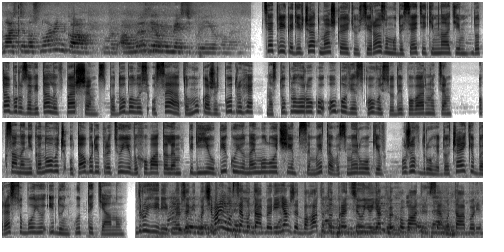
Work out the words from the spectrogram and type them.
Настя у нас новенька, а ми з Лєвою вместе приїхали. Ця трійка дівчат мешкають усі разом у 10-й кімнаті. До табору завітали вперше. Сподобалось усе, а тому, кажуть подруги, наступного року обов'язково сюди повернуться. Оксана Ніканович у таборі працює вихователем. Під її опікою наймолодші – 7 та 8 років. Уже вдруге до чайки бере з собою і доньку Тетяну. Другий рік ми вже відпочиваємо в цьому таборі. Я вже багато тут працюю як вихователь в цьому таборі.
